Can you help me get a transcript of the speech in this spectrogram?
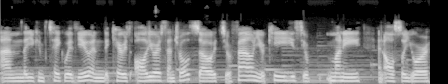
um, that you can take with you, and it carries all your essentials. So it's your phone, your keys, your money, and also your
